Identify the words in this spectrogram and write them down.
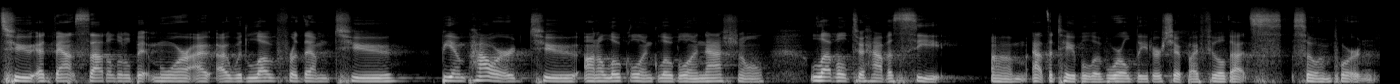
to advance that a little bit more, I, I would love for them to be empowered to, on a local and global and national level, to have a seat um, at the table of world leadership. I feel that's so important.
